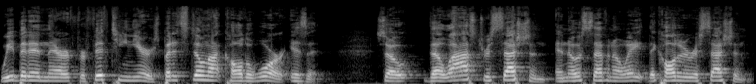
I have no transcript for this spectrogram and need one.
We've been in there for 15 years, but it's still not called a war, is it? So the last recession in 07, 08, they called it a recession.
